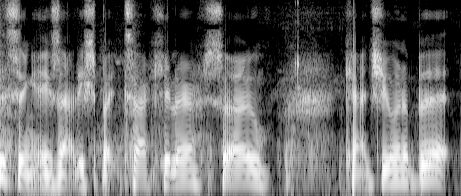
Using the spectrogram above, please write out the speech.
this thing exactly spectacular so catch you in a bit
